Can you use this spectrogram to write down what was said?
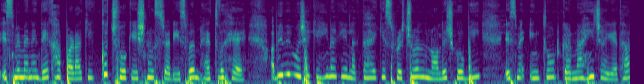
इसमें मैंने देखा पड़ा कि कुछ वोकेशनल स्टडीज़ पर महत्व है। अभी भी मुझे कहीं ना कहीं लगता है कि स्पिरिचुअल नॉलेज को भी इसमें इंक्लूड करना ही चाहिए था,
